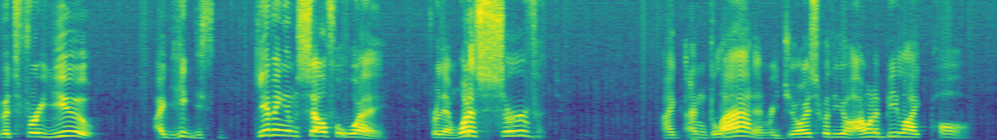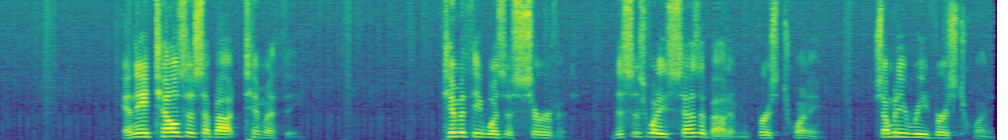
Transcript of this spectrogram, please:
If it's for you, I, he's giving himself away for them. What a servant. I, I'm glad and rejoice with you all. I want to be like Paul. And then he tells us about Timothy. Timothy was a servant. This is what he says about him in verse 20. Somebody read verse 20.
